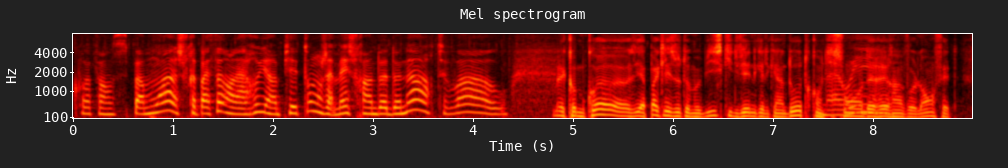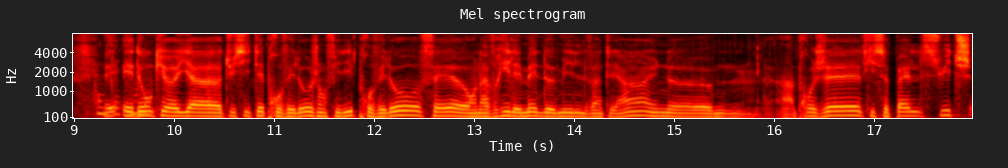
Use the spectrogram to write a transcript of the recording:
quoi? Enfin, C'est pas moi, je ferais pas ça dans la rue à un piéton, jamais je ferais un doigt d'honneur, tu vois. ou- Mais comme quoi, il n'y a pas que les automobilistes qui deviennent quelqu'un d'autre quand Bah ils sont oui. derrière un volant, en fait. Et, donc, euh, y a, tu citais ProVélo, Jean-Philippe. ProVélo fait euh, en avril et mai 2021 une, euh, un projet qui s'appelle Switch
